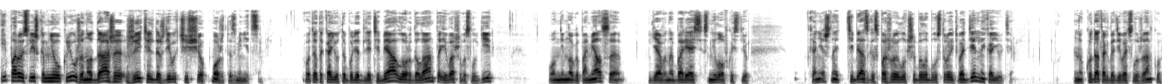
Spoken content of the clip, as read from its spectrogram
и порой слишком неуклюже, но даже житель дождевых чащоб может измениться. Вот эта каюта будет для тебя, лорда Ланта и вашего слуги. Он немного помялся, явно борясь с неловкостью. Конечно, тебя с госпожой лучше было бы устроить в отдельной каюте. Но куда тогда девать служанку?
